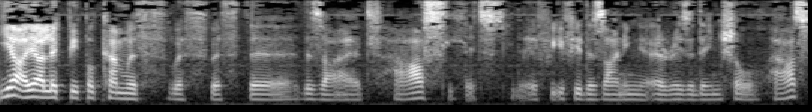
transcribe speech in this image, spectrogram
Yeah, yeah. Look, people come with with with the desired house. Let's if if you're designing a residential house,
